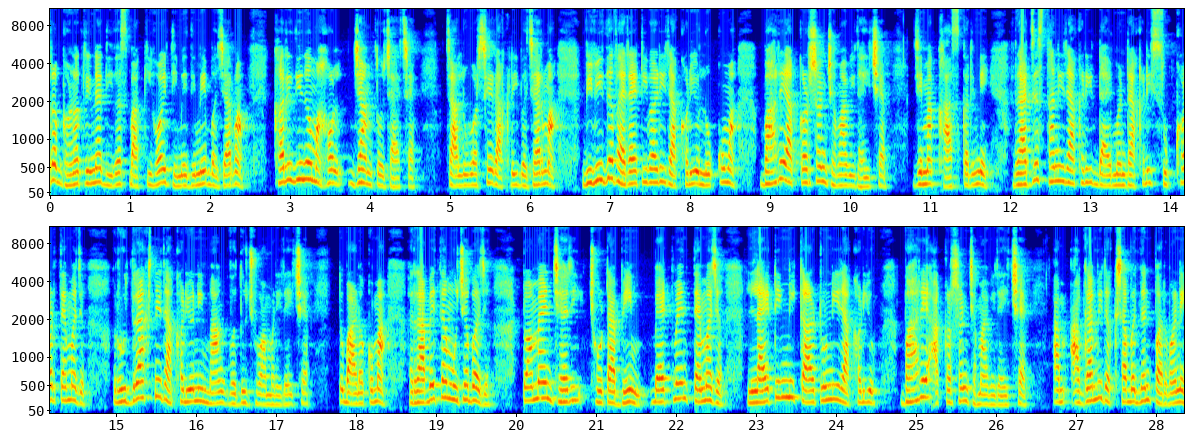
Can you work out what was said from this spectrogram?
માત્ર ગણતરીના દિવસ બાકી હોય, ધીમે ધીમે બજારમાં ખરીદીનો માહોલ જામતો જાય છે. ચાલુ વર્ષે રાખડી બજારમાં વિવિધ વેરાયટીવાળી રાખડીઓ લોકોમાં ભારે આકર્ષણ જમાવી રહી છે, જેમાં ખાસ કરીને રાજસ્થાની રાખડી, ડાયમંડ રાખડી, સુખડ તેમજ રુદ્રાક્ષની રાખડીઓની માંગ વધુ જોવા મળી રહી છે. તો બાળકોમાં રાબેતા મુજબ જ Tom and Jerry, Chhota Bheem, Batman તેમજ લાઇટિંગની કાર્ટૂનની રાખડીઓ ભારે આકર્ષણ જમાવી રહી છે. આમ આગામી રક્ષાબંધન પર્વને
